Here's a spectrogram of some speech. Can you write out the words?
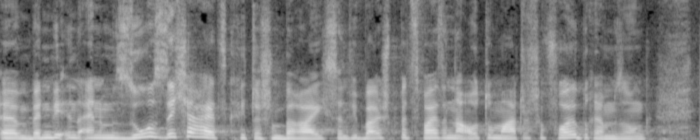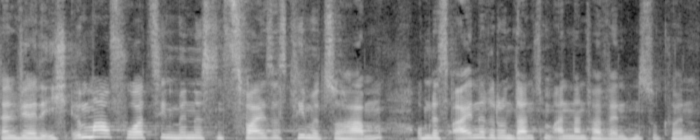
Ähm, wenn wir in einem so sicherheitskritischen Bereich sind, wie beispielsweise eine automatische Vollbremsung, dann werde ich immer vorziehen, mindestens zwei Systeme zu haben, um das eine redundant zum anderen verwenden zu können.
